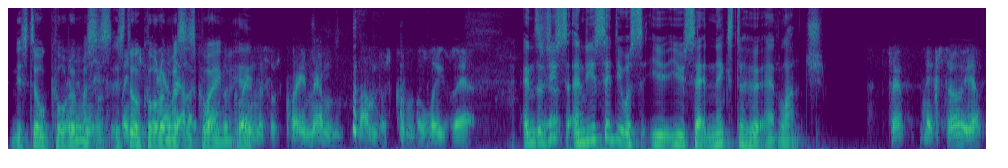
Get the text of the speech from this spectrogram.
And you still called her Mrs. You still called her found out I Mrs. Queen. the Queen. Mrs. Queen. Mum, Mum just couldn't believe that. And did you? And you said you were you, you sat next to her at lunch. Yep, next to her, yep.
